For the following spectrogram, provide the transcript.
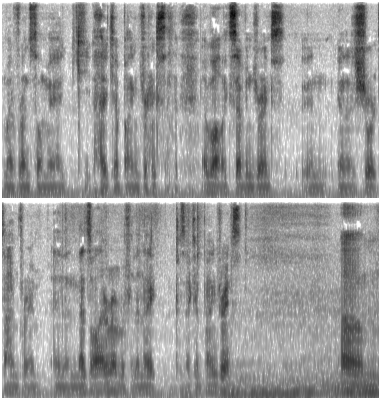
my friends told me I, I kept buying drinks. I bought like seven drinks in in a short time frame, and then that's all I remember for the night because I kept buying drinks. Um,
